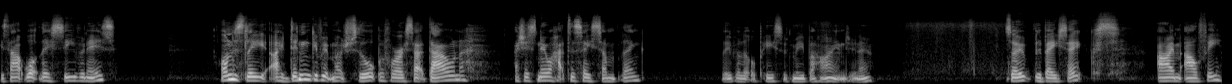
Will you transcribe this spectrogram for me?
Is that what this even is? Honestly, I didn't give it much thought before I sat down. I just knew I had to say something. Leave a little piece of me behind, you know? So, the basics. I'm Alfie.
